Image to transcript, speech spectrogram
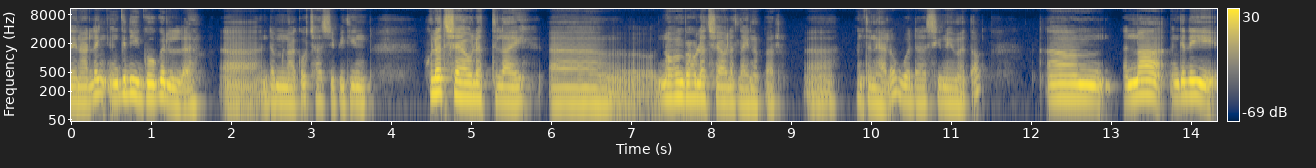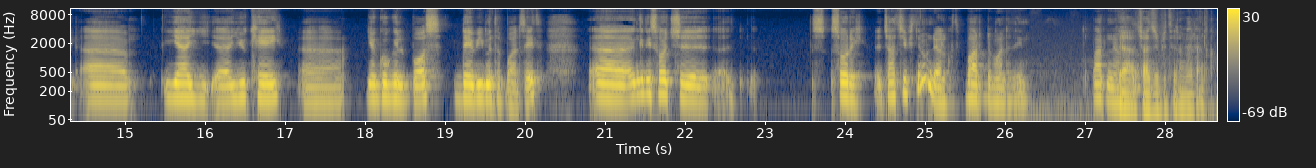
ዜና አለኝ። እንግዲህ ጉግል እንደምናውቀው ቻትጂፒቲን 2022 ላይ November 2022 ላይ ነበር እንትን ያለው ወደ scene ኡ የመጣው። እና እንግዲህ የዩኬ የጉግል boss ዴቢ ምትባል ሴት እንግዲህ ሰዎች sorry ቻትጂፒቲ ነው እንዴ ያልኩት? ባርድ ማለት ነው። ባርድ ነው ቻትጂፒቲ ነበር ያልከው።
